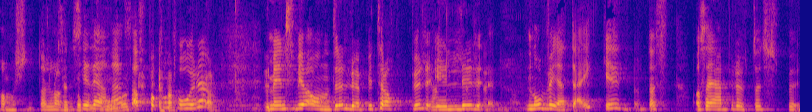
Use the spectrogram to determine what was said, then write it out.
kammersen til å lage sirene. kontoret. Satt på kontoret. Mens vi andre løp i trapper, eller Nå vet jeg ikke da, Altså, Jeg prøvde å spør,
